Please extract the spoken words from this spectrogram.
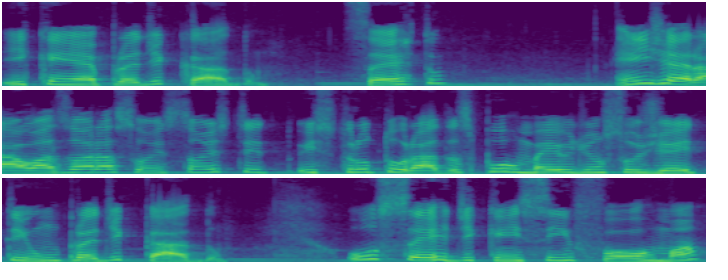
e quem é predicado. Certo? Em geral, as orações são estruturadas por meio de um sujeito e um predicado. O ser de quem se informa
